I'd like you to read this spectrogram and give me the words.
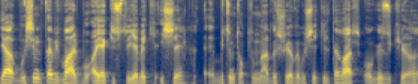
Ya bu şimdi tabii var bu ayaküstü yemek işi. E, bütün toplumlarda şu ya da bu şekilde var. O gözüküyor.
